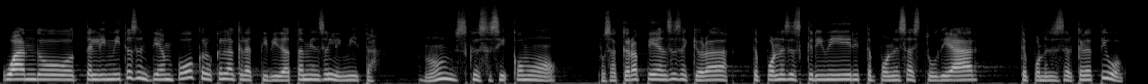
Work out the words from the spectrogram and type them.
cuando te limitas en tiempo, creo que la creatividad también se limita, ¿no? Es que es así como, pues a qué hora piensas, a qué hora te pones a escribir y te pones a estudiar, te pones a ser creativo.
